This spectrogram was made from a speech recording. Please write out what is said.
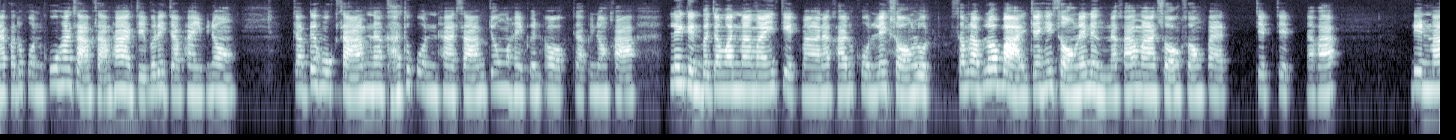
นะคะ ทุกคนคู่ห้าสามสามห้าเจ็บไม่ได้จับให้พี่น้อง จับได้หกสามนะคะ ทุกคนหาสามจงมาให้เพื่อนออกจากพี่น้องค่ะ เลขเด่นประจำวันมาไหมเจ็ดมานะคะ ทุกคนเลขสองหลุดสำหรับรอบบ่ายจะให้สองและหนึ่งนะคะ มาสองสองแปดเจ็ดเจ็ดนะคะ เด่นมา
